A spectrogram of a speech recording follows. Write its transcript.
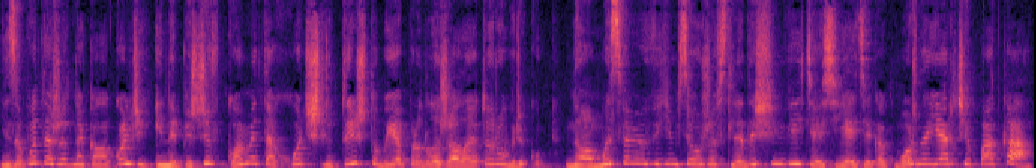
не забудь нажать на колокольчик и напиши в комментах, хочешь ли ты, чтобы я продолжала эту рубрику. Ну а мы с вами увидимся уже в следующем видео. Сияйте как можно ярче. Пока!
